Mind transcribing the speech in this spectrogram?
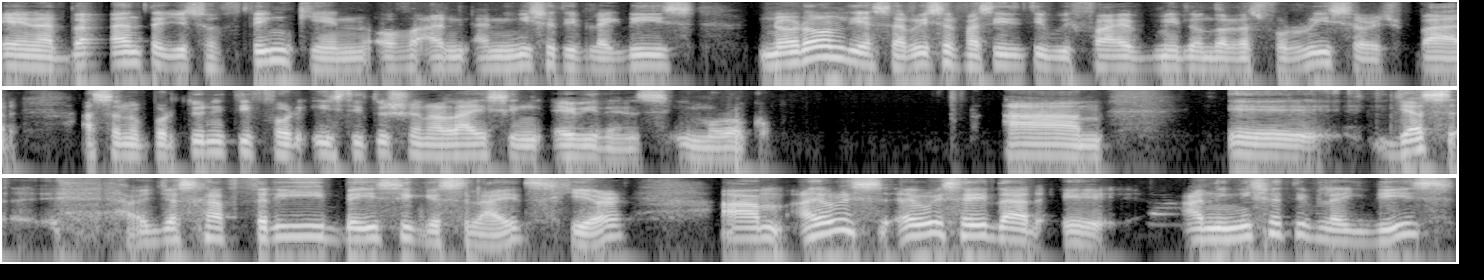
and advantages of thinking of an, an initiative like this not only as a research facility with $5 million for research, but as an opportunity for institutionalizing evidence in Morocco. Um, uh, just, I just have three basic slides here. Um, I, always, I always say that uh, an initiative like this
